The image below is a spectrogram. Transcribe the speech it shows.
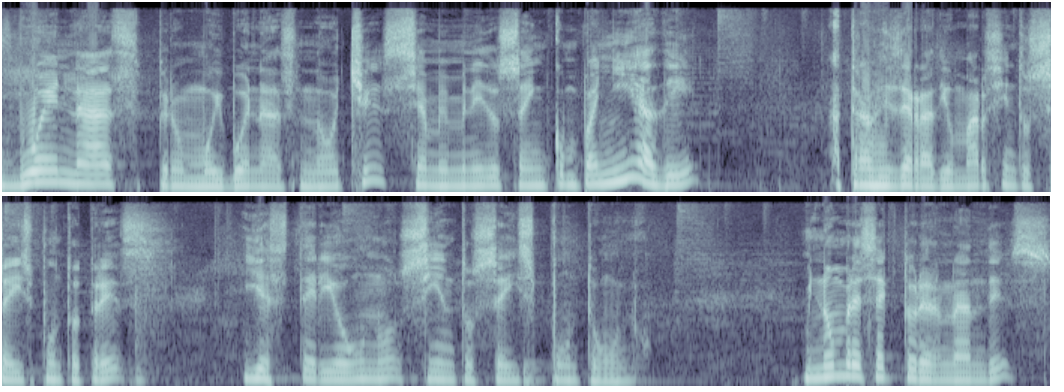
Buenas, pero muy buenas noches. Sean bienvenidos En Compañía de a través de Radio Mar 106.3 y Estéreo 1 106.1. Mi nombre es Héctor Hernández.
